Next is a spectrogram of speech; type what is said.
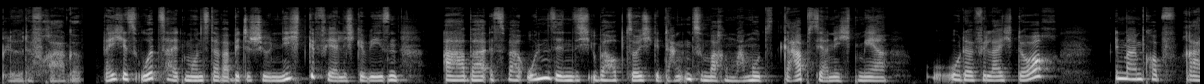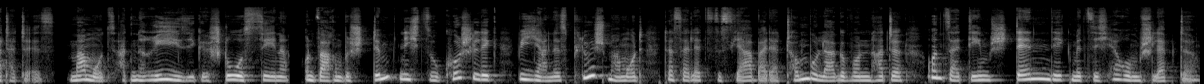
Blöde Frage. Welches Urzeitmonster war bitteschön nicht gefährlich gewesen? Aber es war Unsinn, sich überhaupt solche Gedanken zu machen. Mammuts gab's ja nicht mehr. Oder vielleicht doch? In meinem Kopf ratterte es. Mammuts hatten riesige Stoßzähne und waren bestimmt nicht so kuschelig wie Jannes Plüschmammut, das er letztes Jahr bei der Tombola gewonnen hatte und seitdem ständig mit sich herumschleppte.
